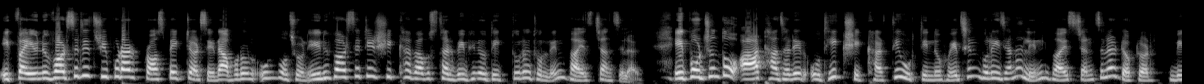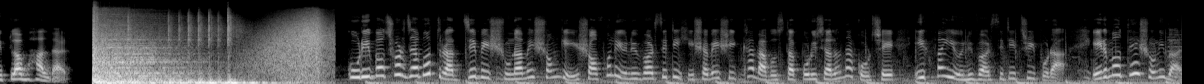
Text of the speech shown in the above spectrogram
ইকফা ইউনিভার্সিটি ত্রিপুরার প্রসপেক্টার্সের আবরণ উন্মোচন ইউনিভার্সিটির শিক্ষা ব্যবস্থার বিভিন্ন দিক তুলে ধরলেন ভাইস চ্যান্সেলর। এই পর্যন্ত আট হাজারের অধিক শিক্ষার্থী উত্তীর্ণ হয়েছেন বলেই জানালেন vice chancellor doctor Biplab Haldar. কুড়ি বছর যাবৎ রাজ্যে বেশ সুনামের সঙ্গে সফল ইউনিভার্সিটি হিসাবে শিক্ষা ব্যবস্থা পরিচালনা করছে ইকফা ইউনিভার্সিটি ত্রিপুরা। এর মধ্যে শনিবার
